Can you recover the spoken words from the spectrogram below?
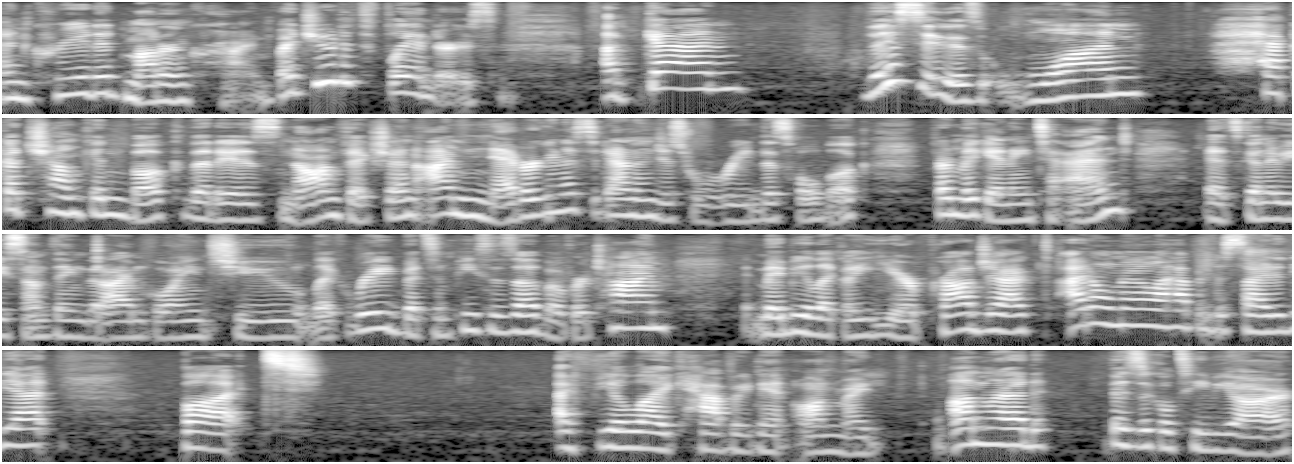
and Created Modern Crime by Judith Flanders. Again, this is one heck a chunkin book that is nonfiction. I'm never going to sit down and just read this whole book from beginning to end. It's going to be something that I'm going to like read bits and pieces of over time. It may be like a year project. I don't know. I haven't decided yet. But I feel like having it on my unread physical TBR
